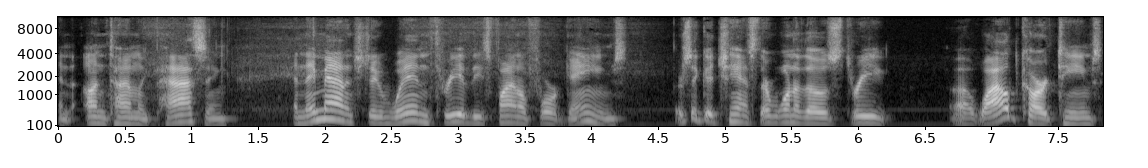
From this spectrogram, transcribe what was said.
and untimely passing, and they manage to win three of these final four games, there's a good chance they're one of those three uh, wild card teams.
